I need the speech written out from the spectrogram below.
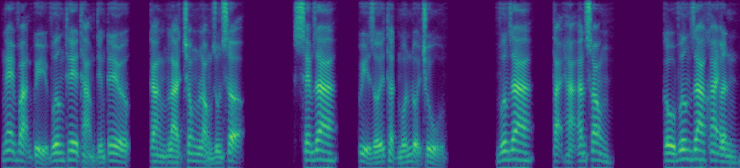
nghe vạn quỷ vương thê thảm tiếng tê càng là trong lòng rún sợ. Xem ra, quỷ giới thật muốn đội chủ. Vương gia, tại hạ ăn xong. Cầu vương gia khai ân,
